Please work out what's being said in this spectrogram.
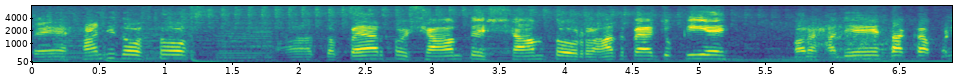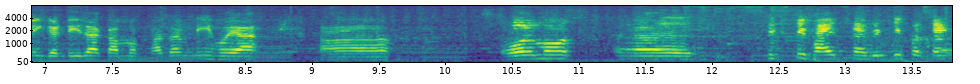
ਤੇ ਹਾਂਜੀ ਦੋਸਤੋ ਦੁਪਹਿਰ ਤੋਂ ਸ਼ਾਮ ਤੇ ਸ਼ਾਮ ਤੋਂ ਰਾਤ ਪੈ ਚੁੱਕੀ ਹੈ ਪਰ ਹਜੇ ਤੱਕ ਆਪਣੀ ਗੱਡੀ ਦਾ ਕੰਮ ਖਤਮ ਨਹੀਂ ਹੋਇਆ। ਆਲਮੋਸਟ 65-70%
